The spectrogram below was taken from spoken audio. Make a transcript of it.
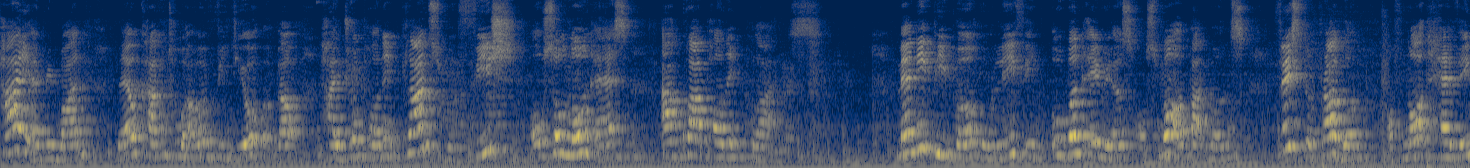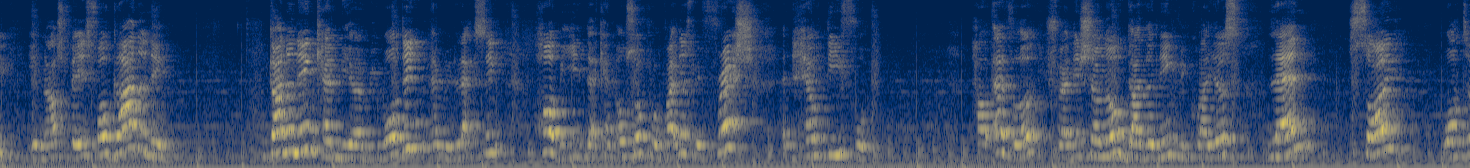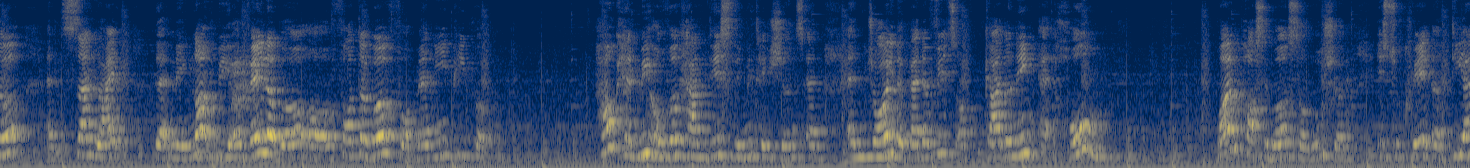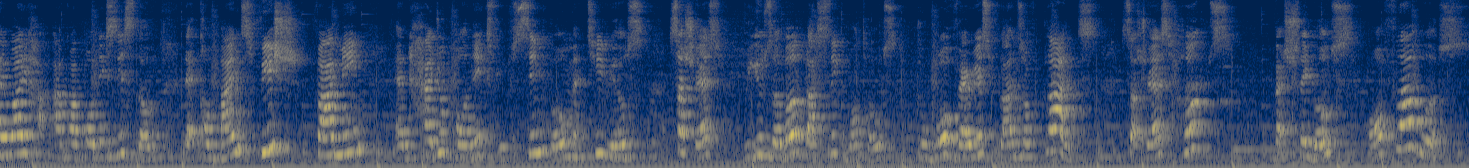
Hi everyone, welcome to our video about hydroponic plants with fish, also known as aquaponic plants. Many people who live in urban areas or small apartments face the problem of not having enough space for gardening. Gardening can be a rewarding and relaxing hobby that can also provide us with fresh and healthy food. However, traditional gardening requires land, soil, water sunlight that may not be available or affordable for many people. How can we overcome these limitations and enjoy the benefits of gardening at home? One possible solution is to create a DIY aquaponics system that combines fish, farming, and hydroponics with simple materials such as reusable plastic bottles to grow various plants of plants, such as herbs, vegetables, or flowers.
